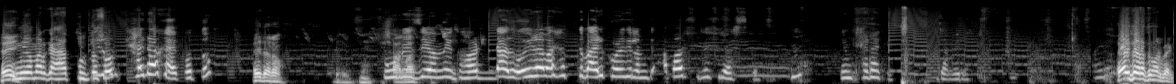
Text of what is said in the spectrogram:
এই। তুমি আমার গায়ে হাত তুলতেছ? খেডা খায় কত? এই দাঁড়াও। তোরে। যে আমি ঘরটা ওইরা বাসাতে বাইর করে দিলাম আবার ফিরে ফিরে আসছে হুম? তুমি খেডা কে যা বেরো এই ধরো তোমার ব্যাগ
